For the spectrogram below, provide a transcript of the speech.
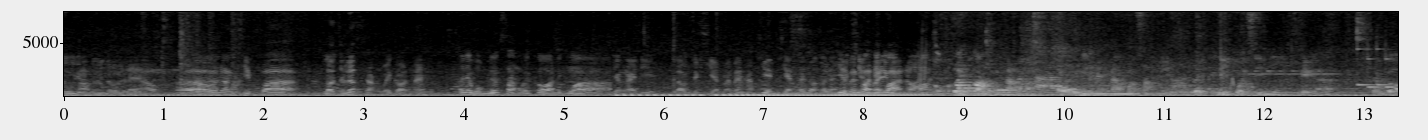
นูอยู่เมนูอยู่แล้วแล้วเรากำลังคิดว่าเราจะเลือกสั่งไว้ก่อนไหมแล้วเดี๋ยวผมเลือกสั่งไว้ก่อนดีกว่า ยังไงดีเราจะเขียนไว้ไหมครับเขียนเขียนไว้ก่อนก็ได้เขียนไว้ก่อนดีกว่าเนาะเฮ้ยตอนผมถามอะเขามีแนะนำมาสามเมนูเลยมีกวนซีหมี่เนื้อแล้วก็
